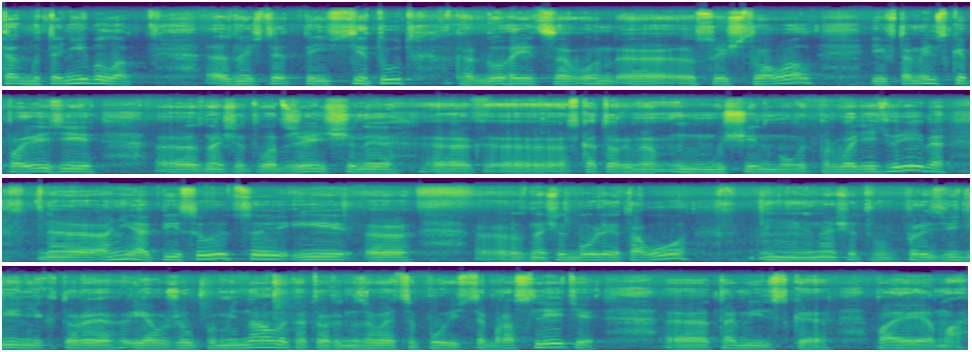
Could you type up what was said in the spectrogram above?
как бы то ни было, значит, этот институт, как говорится, он э, существовал, и в тамильской поэзии, э, значит, вот женщины, э, э, с которыми мужчины могут проводить время, э, они описываются, и, э, э значит, более того, значит, в произведении, которое я уже упоминал, которое называется «Повесть о браслете», э, тамильская поэма,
